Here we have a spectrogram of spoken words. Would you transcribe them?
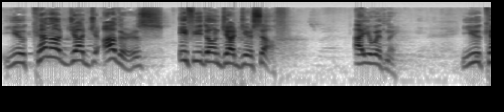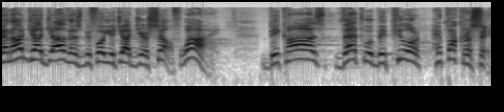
you cannot judge others if you don't judge yourself. Are you with me? You cannot judge others before you judge yourself. Why? Because that will be pure hypocrisy.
